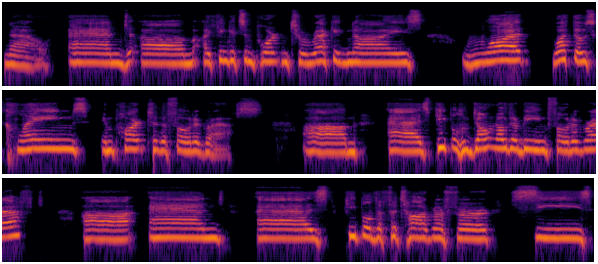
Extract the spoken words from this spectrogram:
now. And um, I think it's important to recognize what what those claims impart to the photographs um, as people who don't know they're being photographed uh, and as people the photographer sees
